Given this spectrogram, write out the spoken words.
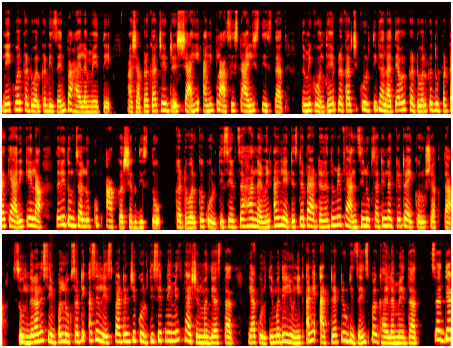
नेकवर कटवर्क डिझाईन पाहायला मिळते. अशा प्रकारचे ड्रेस शाही आणि क्लासी स्टायलिश दिसतात. तुम्ही कोणत्याही प्रकारची कुर्ती घाला त्यावर कटवर्क दुपट्टा कॅरी केला तरी तुमचा लुक खूप आकर्षक दिसतो. कटवर्क कुर्ती सेटचा हा नवीन आणि लेटेस्ट पॅटर्न तुम्ही फॅन्सी लुकसाठी नक्की ट्राय करू शकता. सुंदर आणि सिंपल लुकसाठी असे लेस पॅटर्नचे कुर्ती सेट नेहमीच फॅशनमध्ये असतात. या कुर्तीमध्ये युनिक आणि अट्रॅक्टिव्ह डिझाईन्स बघायला मिळतात. सध्या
